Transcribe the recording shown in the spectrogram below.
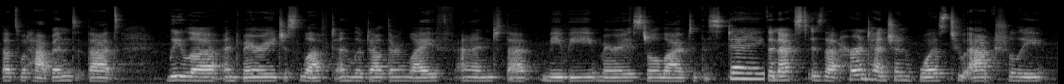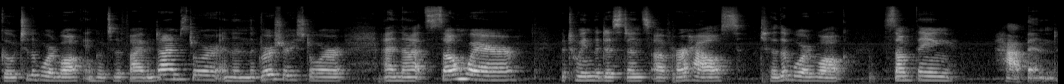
that's what happened, that Leila and Mary just left and lived out their life and that maybe Mary is still alive to this day. The next is that her intention was to actually go to the boardwalk and go to the five and dime store and then the grocery store and that somewhere between the distance of her house to the boardwalk something happened.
